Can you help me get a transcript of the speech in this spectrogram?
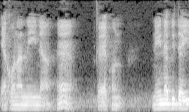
এখন আর নেই না হ্যাঁ? তা এখন নেই না বিদায়ী।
